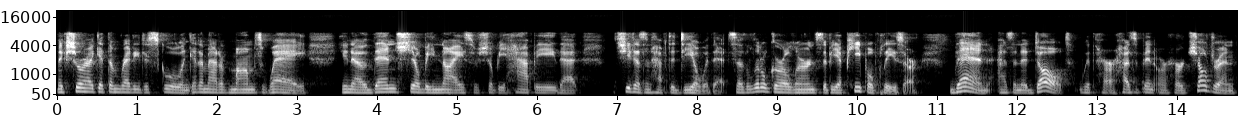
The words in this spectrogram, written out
make sure I get them ready to school and get them out of mom's way, you know, then she'll be nice or she'll be happy that she doesn't have to deal with it. So the little girl learns to be a people pleaser. Then, as an adult with her husband or her children,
